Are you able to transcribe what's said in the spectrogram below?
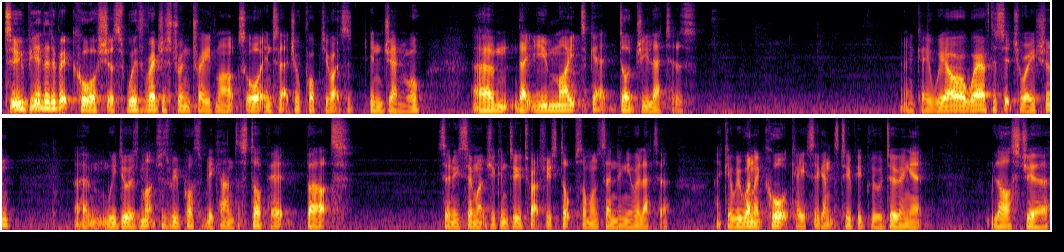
do be a little bit cautious with registering trademarks or intellectual property rights in general, um, that you might get dodgy letters. Okay, we are aware of the situation. Um, we do as much as we possibly can to stop it, but there's only so much you can do to actually stop someone sending you a letter. Okay, we won a court case against two people who were doing it last year,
